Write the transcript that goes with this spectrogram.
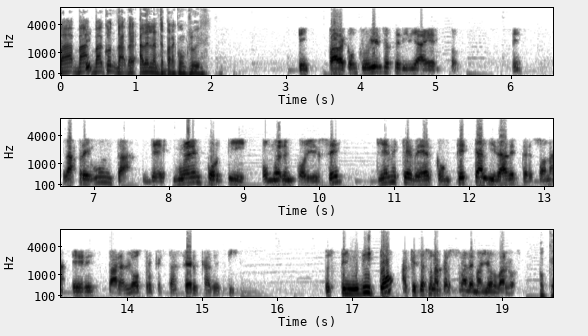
va, va- ¿Sí? va con- ad- adelante para concluir. sí, para concluir yo te diría esto. ¿sí? La pregunta de mueren por ti o mueren por irse tiene que ver con qué calidad de persona eres para el otro que está cerca de ti. Entonces te invito a que seas una persona de mayor valor. Ok.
